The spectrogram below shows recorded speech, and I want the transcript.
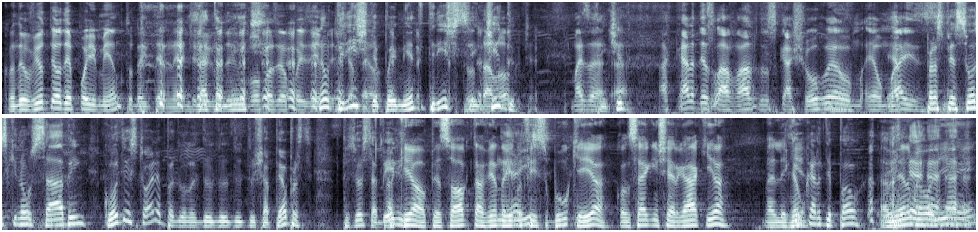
Quando eu vi o teu depoimento na internet, Exatamente. eu vou fazer uma poesia. Não, do triste, chapéu. depoimento triste, tá sentido. louco, tia? Mas a, Sentido. a, a cara deslavada dos cachorros é o, é o mais. Para as pessoas que não sabem, conta a história Padula, do, do, do, do chapéu, para as pessoas saberem. Aqui, ó, o pessoal que tá vendo aí É no isso. Facebook aí, ó, consegue enxergar aqui, ó. Olha É um cara de pau. Tá vendo meu olhinho aí?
